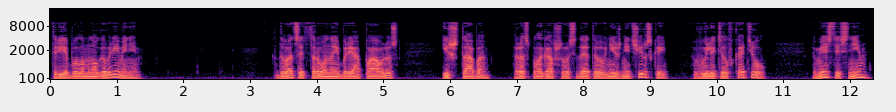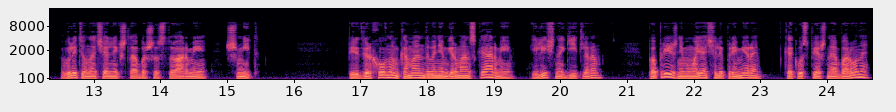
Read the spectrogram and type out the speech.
требовало много времени. 22 ноября Паулюс из штаба, располагавшегося до этого в Нижней Чирской, вылетел в котел. Вместе с ним вылетел начальник штаба 6-й армии Шмидт. Перед верховным командованием германской армии и лично Гитлером по-прежнему маячили примеры как успешной обороны,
